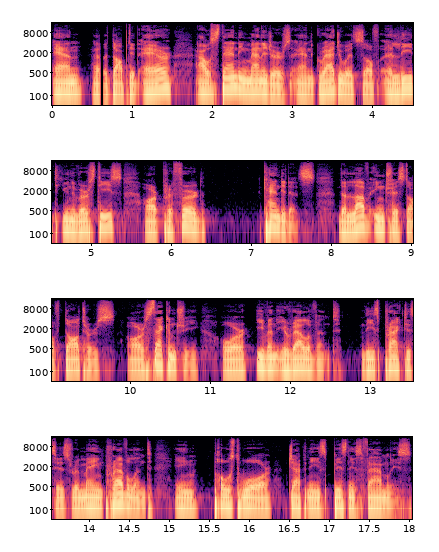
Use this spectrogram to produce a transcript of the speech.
And uh, adopted heir, outstanding managers, and graduates of elite universities are preferred candidates, the love interest of daughters are secondary or even irrelevant. These practices remain prevalent in post war Japanese business families.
